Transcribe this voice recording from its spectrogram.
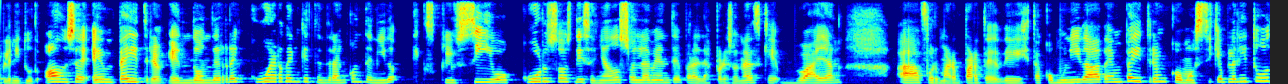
Plenitud 11, en Patreon, en donde recuerden que tendrán contenido exclusivo, cursos diseñados solamente para las personas que vayan a formar parte de esta comunidad en Patreon, como Plenitud.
